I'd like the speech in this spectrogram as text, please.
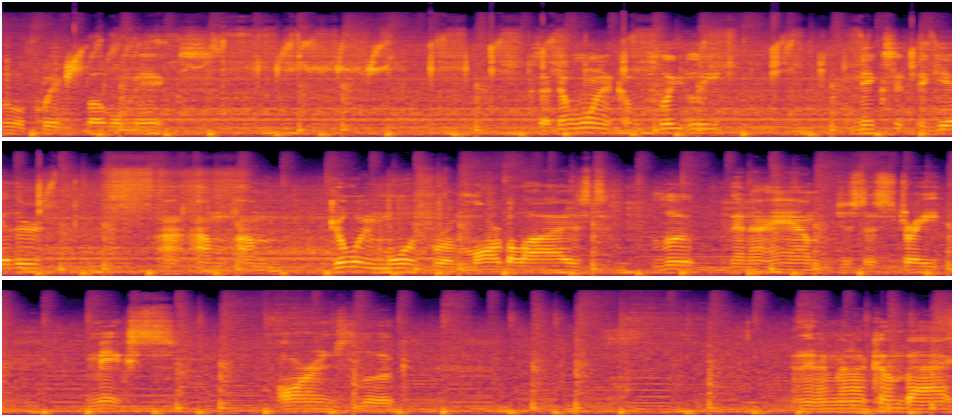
little quick bubble mix. Because I don't want to completely mix it together. I, I'm, I'm going more for a marbleized look than I am just a straight mixed orange look. And then I'm gonna come back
